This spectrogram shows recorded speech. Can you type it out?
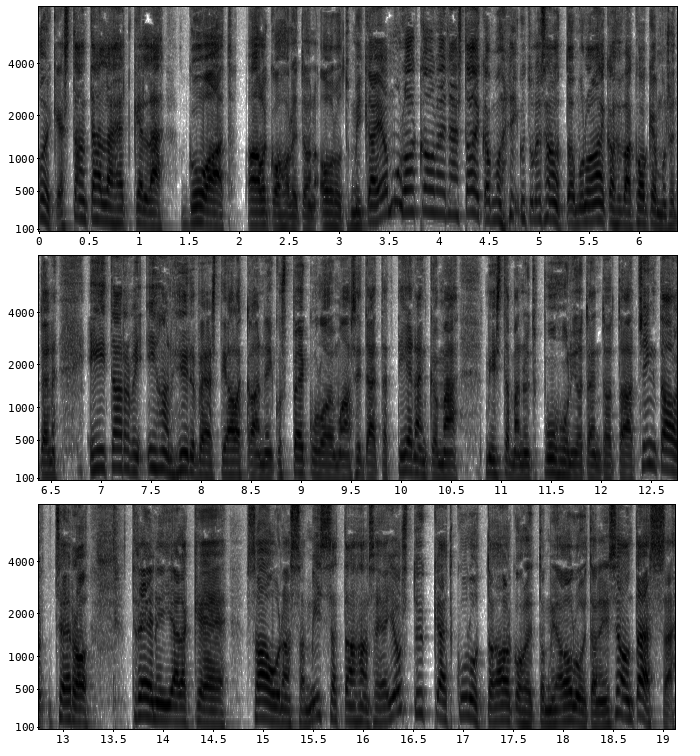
oikeastaan tällä hetkellä Goat alkoholiton ollut, mikä ei mulla alkaa olla näistä aika, niin kuin tuli sanottua, mulla on aika hyvä kokemus, joten ei tarvi ihan hirveä hirveästi alkaa niinku spekuloimaan sitä, että tiedänkö mä, mistä mä nyt puhun, joten tota, Tsingtao Zero treenin jälkeen saunassa, missä tahansa, ja jos tykkäät kuluttaa alkoholittomia oluita, niin se on tässä.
